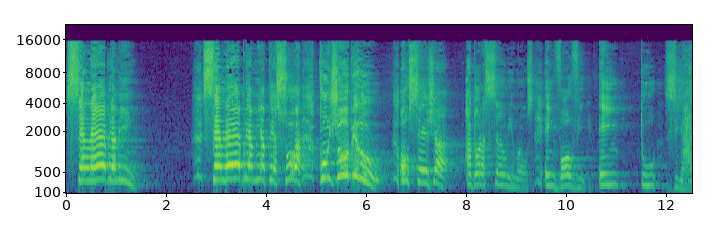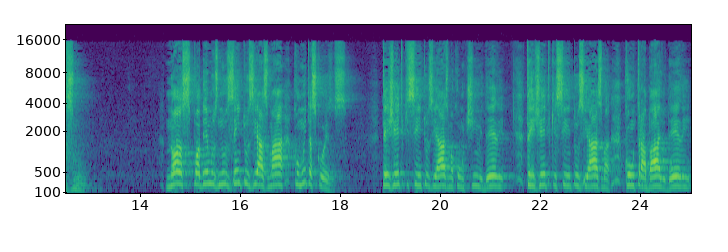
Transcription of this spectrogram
celebre a mim Celebre a minha pessoa com júbilo. Ou seja, adoração, irmãos, envolve entusiasmo. Nós podemos nos entusiasmar com muitas coisas. Tem gente que se entusiasma com o time dele, tem gente que se entusiasma com o trabalho dele,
